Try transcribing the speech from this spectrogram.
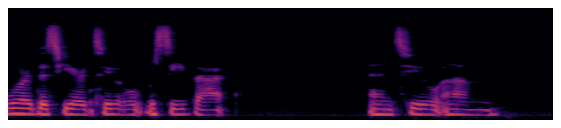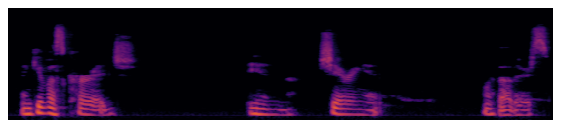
Lord, this year to receive that and to um, and give us courage in sharing it with others.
